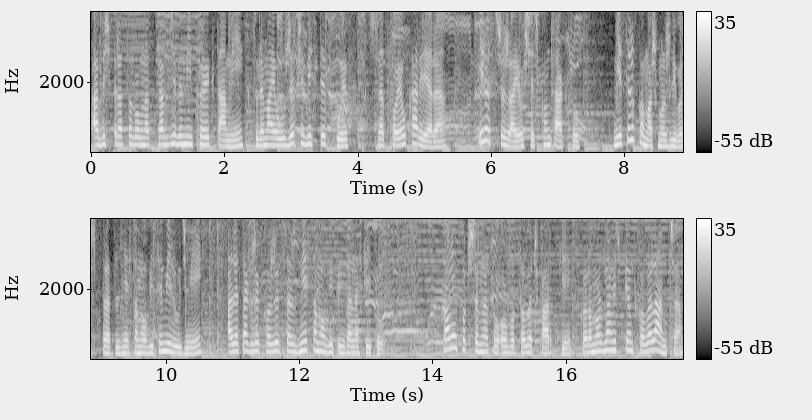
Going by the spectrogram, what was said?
abyś pracował nad prawdziwymi projektami, które mają rzeczywisty wpływ na Twoją karierę i rozszerzają sieć kontaktów. Nie tylko masz możliwość pracy z niesamowitymi ludźmi, ale także korzystasz z niesamowitych benefitów. Komu potrzebne są owocowe czwartki, skoro można mieć piątkowe lunche?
